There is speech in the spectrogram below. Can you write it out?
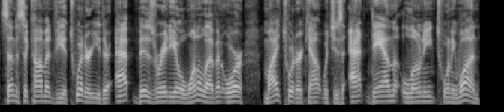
send us a comment via Twitter, either at BizRadio111 or my Twitter account, which is at Dan Loney21.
